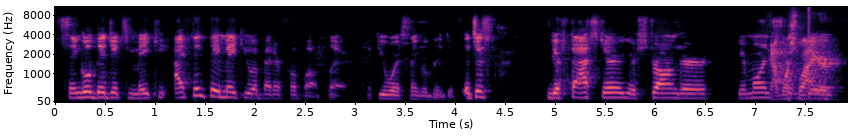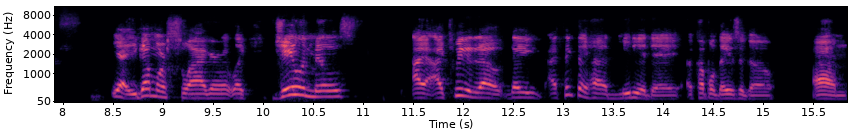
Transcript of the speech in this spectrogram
Single digits make you. I think they make you a better football player if you wear single digits. It's just you're faster, you're stronger, you're more. Got more swagger. Yeah, you got more swagger. Like Jalen Mills, I, I tweeted it out. They, I think they had media day a couple days ago. Um,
